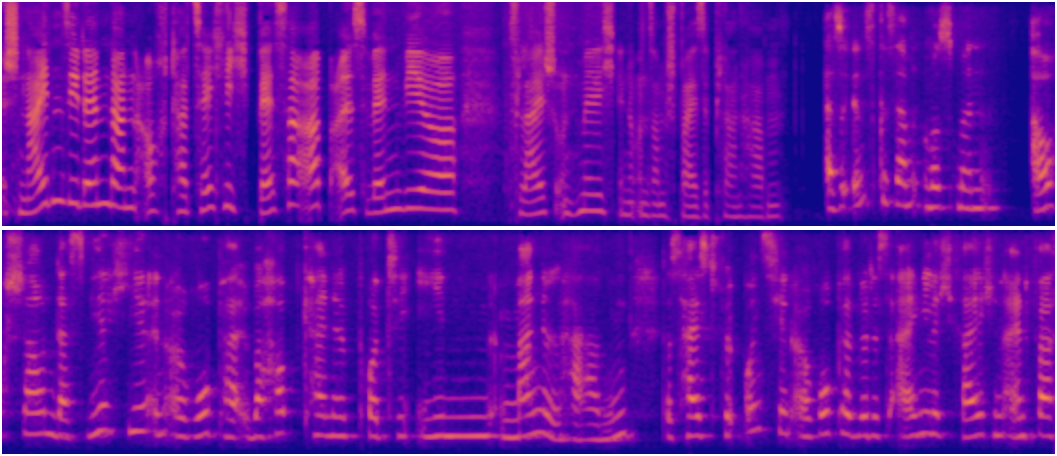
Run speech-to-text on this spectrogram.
Schneiden sie denn dann auch tatsächlich besser ab, als wenn wir Fleisch und Milch in unserem Speiseplan haben? Also insgesamt muss man auch schauen, dass wir hier in Europa überhaupt keine Proteinmangel haben. Das heißt, für uns hier in Europa würde es eigentlich reichen, einfach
